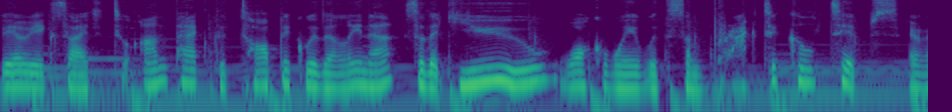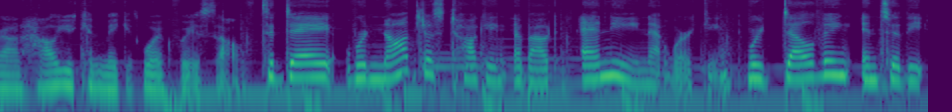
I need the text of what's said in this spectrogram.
very excited to unpack the topic with Alina so that you walk away with some practical tips around how you can make it work for yourself. Today, we're not just talking about any networking, we're delving into the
